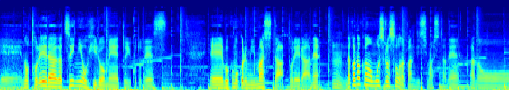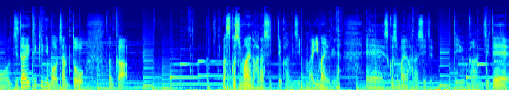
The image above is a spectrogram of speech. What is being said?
えー、のトレーラーがついにお披露目ということです。えー、僕もこれ見ました、トレーラーね。うん、なかなか面白そうな感じしましたね。あのー、時代的にもちゃんと、なんか、まあ、少し前の話っていう感じ。まあ、今よりね、えー、少し前の話っていう感じで、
